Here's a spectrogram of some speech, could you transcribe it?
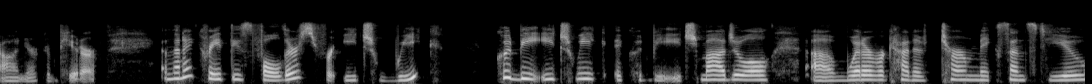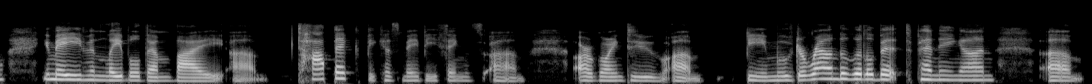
on your computer. And then I create these folders for each week. Could be each week, it could be each module, um, whatever kind of term makes sense to you. You may even label them by um, topic because maybe things um, are going to um, be moved around a little bit depending on um,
